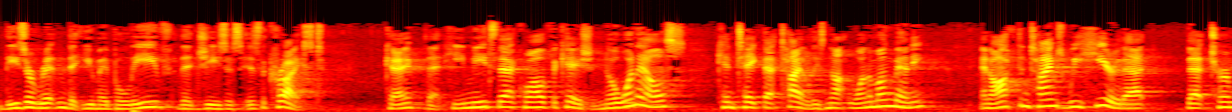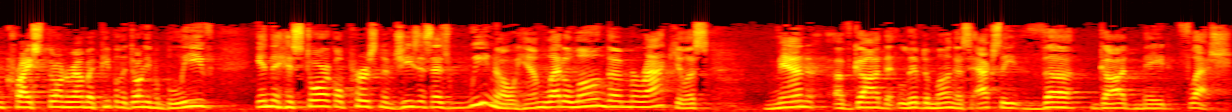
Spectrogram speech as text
These are written that you may believe that Jesus is the Christ. Okay? That he meets that qualification. No one else can take that title. He's not one among many. And oftentimes we hear that, that term Christ thrown around by people that don't even believe in the historical person of Jesus as we know him, let alone the miraculous man of God that lived among us, actually the God made flesh.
